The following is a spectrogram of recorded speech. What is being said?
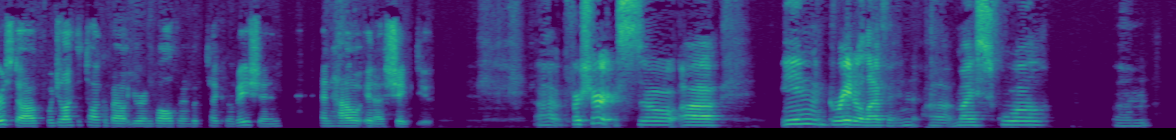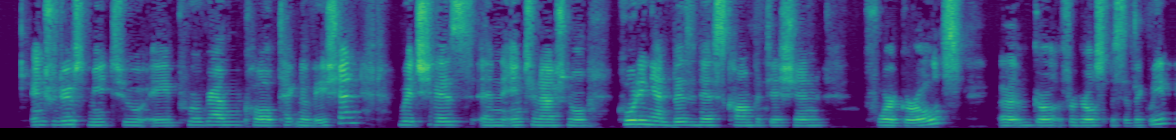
First off, would you like to talk about your involvement with Technovation and how it has shaped you? Uh, for sure. So, uh, in grade 11, uh, my school um, introduced me to a program called Technovation, which is an international coding and business competition for girls, uh, girl, for girls specifically.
